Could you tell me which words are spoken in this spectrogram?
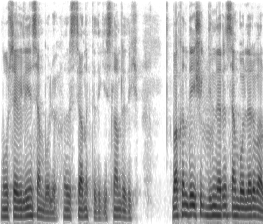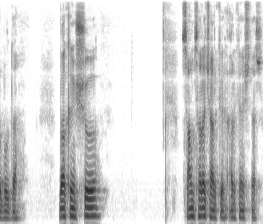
Museviliğin sembolü. Hristiyanlık dedik, İslam dedik. Bakın değişik dinlerin sembolleri var burada. Bakın şu Samsara çarkı arkadaşlar.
